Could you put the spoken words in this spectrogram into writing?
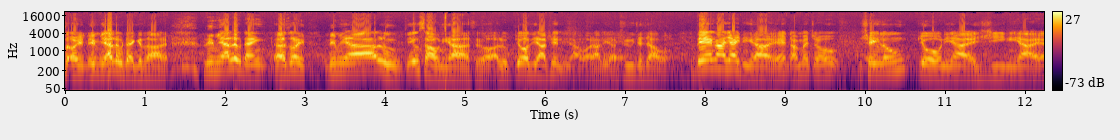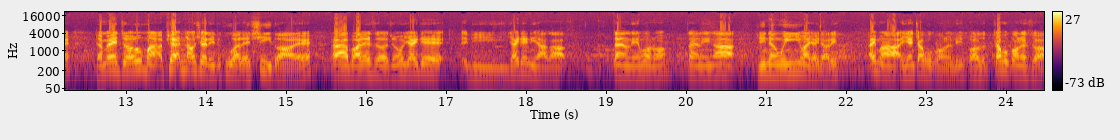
sorry လင်မယားလုတ်တိုင်းကစားရတယ်။လင်မယားလုတ်တိုင်းအဲ sorry လင်မယားလို့တရုပ်ဆောင်နေရတာဆိုတော့အဲ့လိုပျော်စရာဖြစ်နေတာပေါ့အဲ့ဒါလေးကထူးထူးခြားခြားပေါ့။အသေးကရိုက်နေရတယ်ဒါပေမဲ့ကျွန်တော်တို့အချိန်လုံးပျော်နေရတယ်ရည်နေရတယ်ဒါပေမဲ့ကျွန်တော်တို့မှာအဖြတ်အနှောက်အယှက်လေးတစ်ခုကလည်းရှိသွားတယ်။အဲ့ဒါဘာလဲဆိုတော့ကျွန်တော်တို့ရိုက်တဲ့ဒီရိုက်တဲ့နေရာကတန်လင်ပေါ့နော်တန်လင်ကရေနံဝင်းကြီးမှရိုက်တာလေ အဲ့မှာအရန်ကြောက်ဖို့ကောင်းတယ်လေဘာလို့လဲဆိုကြောက်ဖို့ကောင်းတယ်ဆိုတာ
